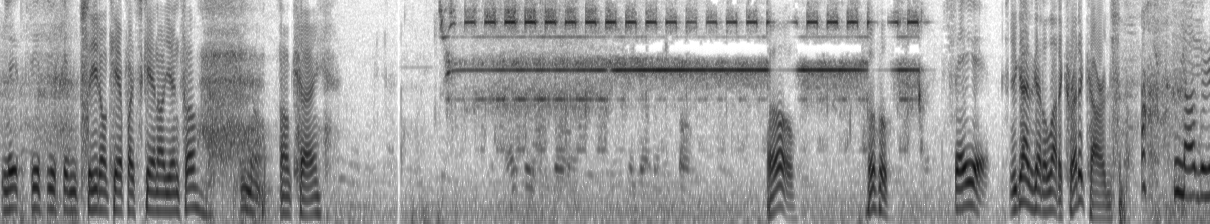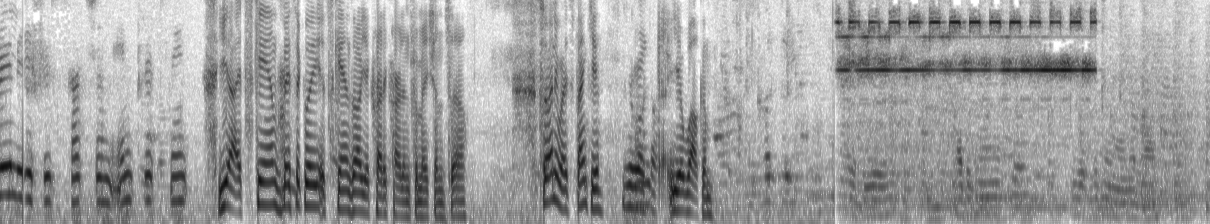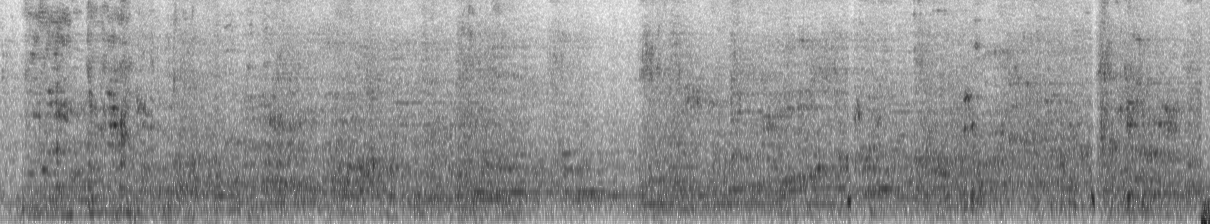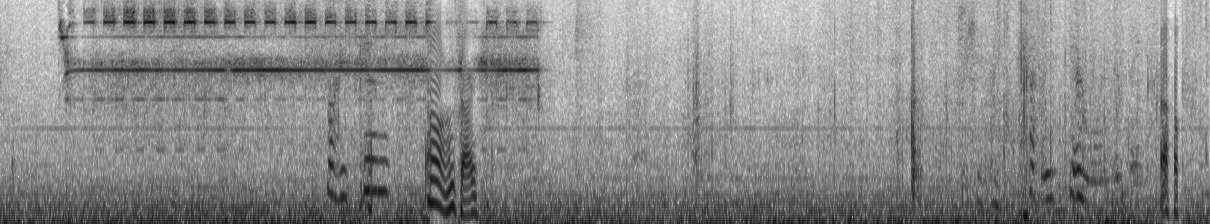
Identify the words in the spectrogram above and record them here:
Let's see if you can. So you don't care if I scan all your info? No. Okay. Oh. Oh. Say it. You guys got a lot of credit cards. Not really. This is such an interesting. Yeah, it scans basically. It scans all your credit card information. So. So, anyways, thank you. you're Thank welcome. You're welcome. Oh, he scared me. Oh, I'm sorry. He's scared me. Oh.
